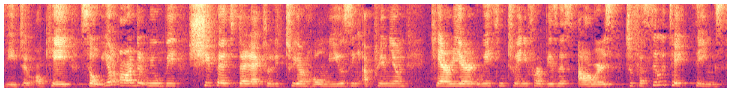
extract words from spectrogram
video, okay? So your order will be shipped directly to your home using a premium carrier within 24 business hours to facilitate things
